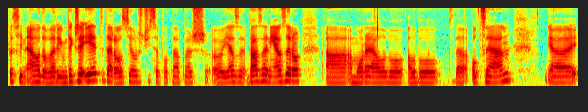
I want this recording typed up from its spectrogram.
To si náhodou verím. Takže je teda rozdiel, či sa potápaš e, jaze, bazén, jazero a, a more alebo, alebo teda oceán. E,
